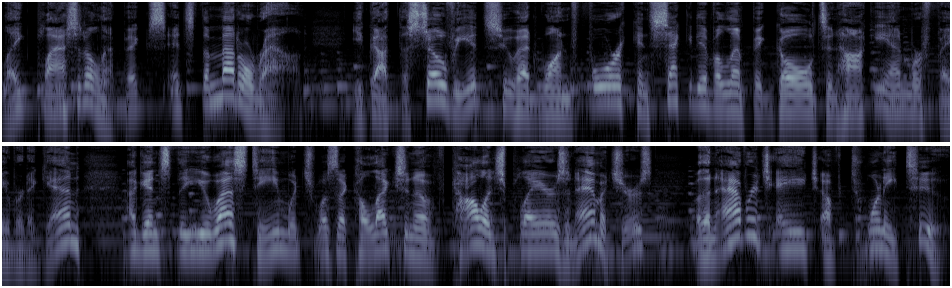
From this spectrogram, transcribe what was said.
Lake Placid Olympics, it's the medal round. You've got the Soviets, who had won four consecutive Olympic golds in hockey and were favored again, against the U.S. team, which was a collection of college players and amateurs with an average age of 22.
